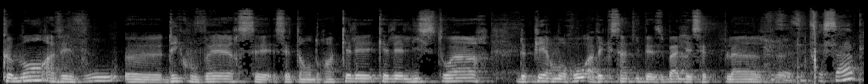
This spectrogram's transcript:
Comment avez-vous euh, découvert cet endroit? Quelle est, quelle est l'histoire de Pierre Moreau avec Saint-Idesbald et cette plage? C'est très simple.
